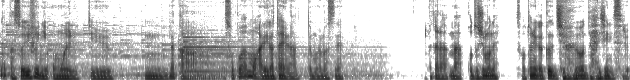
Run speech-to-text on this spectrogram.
なんかそういうふうに思えるっていう、うん、なんかそこはもうありがたいなって思いますね。だからまあ今年もねそうとにかく 自分を大事にする。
